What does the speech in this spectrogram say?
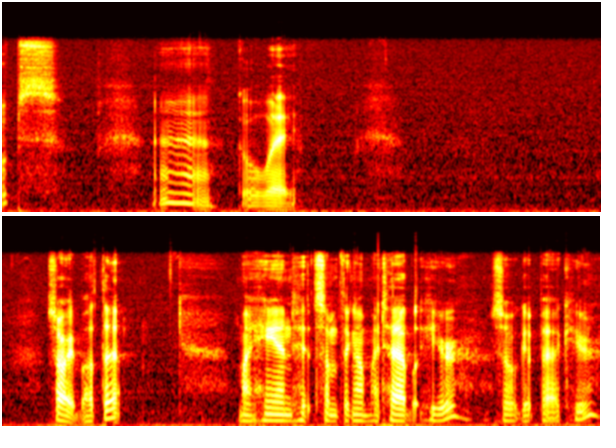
Whoops. Ah, go away. Sorry about that. My hand hit something on my tablet here, so I'll get back here.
